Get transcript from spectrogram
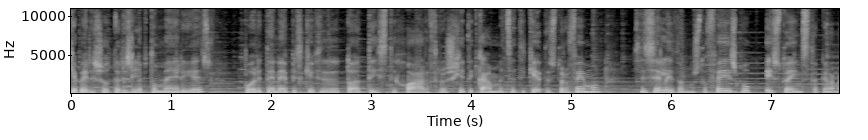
Για περισσότερες λεπτομέρειες μπορείτε να επισκεφτείτε το αντίστοιχο άρθρο σχετικά με τις ετικέτες τροφίμων στη σελίδα μου στο Facebook ή στο Instagram.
